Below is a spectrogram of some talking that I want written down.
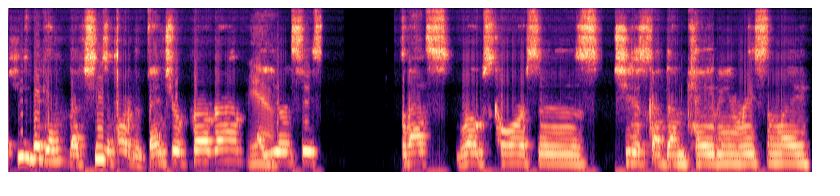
She's big in, like she's a part of the venture program Yeah. at UNC. So that's ropes courses. She just got done caving recently,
